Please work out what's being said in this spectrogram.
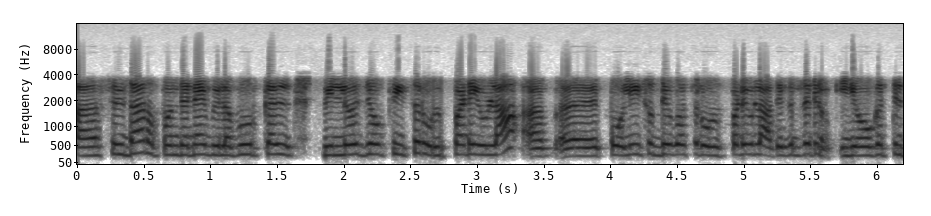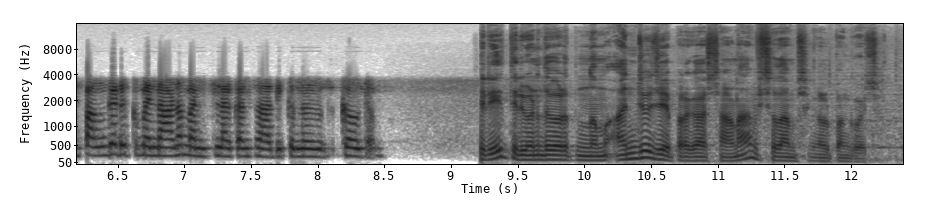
തഹസിൽദാർ ഒപ്പം തന്നെ വിളവൂർക്കൽ വില്ലേജ് ഓഫീസർ ഉൾപ്പെടെയുള്ള പോലീസ് ഉദ്യോഗസ്ഥർ ഉൾപ്പെടെയുള്ള അധികൃതരും യോഗത്തിൽ പങ്കെടുക്കുമെന്നാണ് മനസ്സിലാക്കാൻ സാധിക്കുന്നത്. ഗൗതം. ശരി തിരുവനന്തപുരത്ത് നിന്നും അഞ്ജു ജയപ്രകാശാണ് വിശദാംശങ്ങൾ പങ്കുവച്ചത്.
